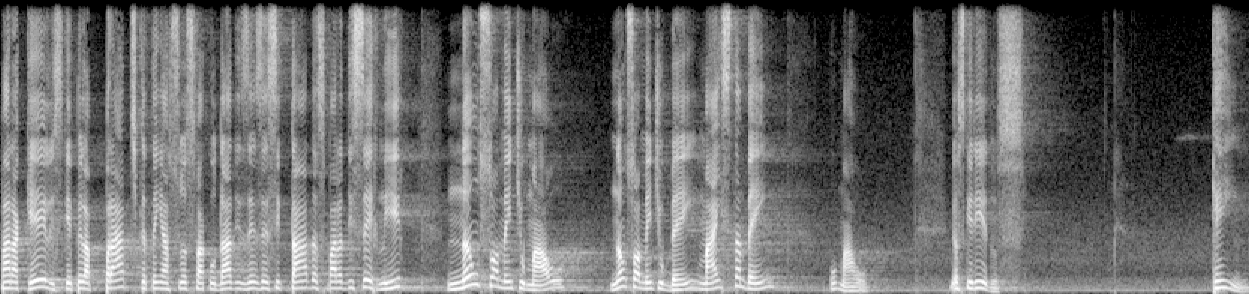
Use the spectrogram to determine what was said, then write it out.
para aqueles que pela prática têm as suas faculdades exercitadas para discernir não somente o mal, não somente o bem, mas também o mal. Meus queridos, quem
